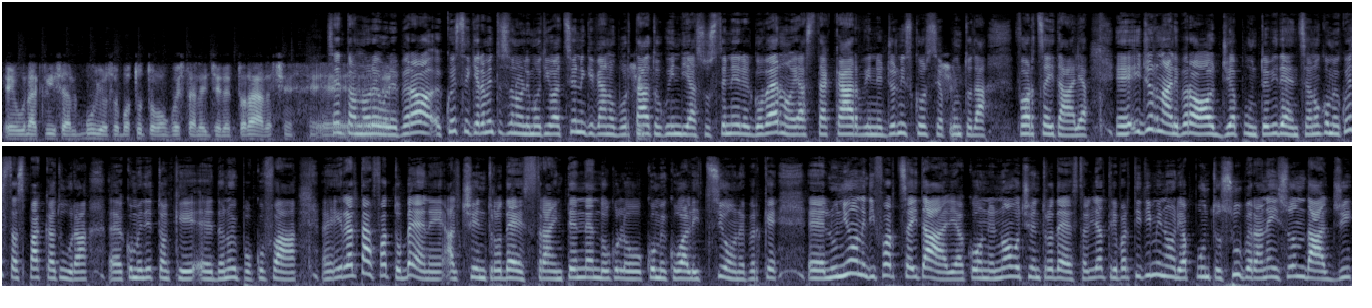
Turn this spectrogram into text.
eh, una crisi al buio, soprattutto con questa legge elettorale. Cioè, eh, Senta onorevole, però queste chiaramente sono le motivazioni che vi hanno portato sì. quindi a sostenere il governo e a staccarvi nei giorni scorsi appunto da Forza Italia. Eh, I giornali però oggi appunto evidenziano come questa spaccatura, eh, come detto anche eh, da noi poco fa, in realtà ha fatto bene al centrodestra intendendolo come coalizione perché l'unione di Forza Italia Italia con il nuovo centrodestra e gli altri partiti minori appunto supera nei sondaggi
